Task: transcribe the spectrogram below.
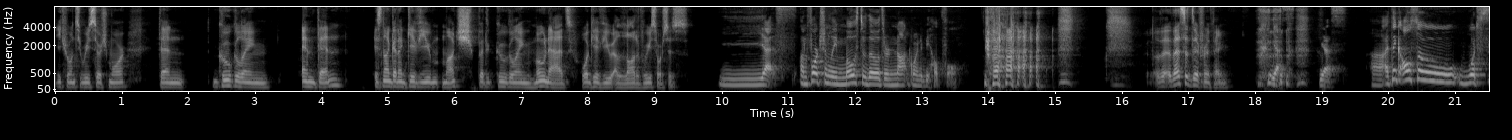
if you want to research more, then Googling and then is not going to give you much, but Googling monads will give you a lot of resources. Yes. Unfortunately, most of those are not going to be helpful. That's a different thing. yes. Yes. Uh, I think also what's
